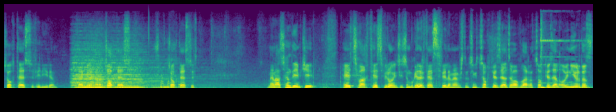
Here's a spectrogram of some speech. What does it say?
Çox təəssüf eləyirəm. Təminə xanım, çox təəssüf. Şamaxı. Çox təəssüf. Mən açığın deyim ki, heç vaxt heç bir oyunçu üçün bu qədər təəssüf eləməmişdim. Çünki çox gözəl cavablarını, çox gözəl oynayırdınız.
